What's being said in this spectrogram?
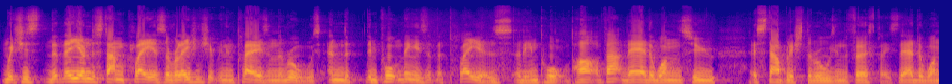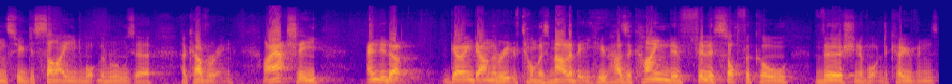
which is that they understand play as the relationship between players and the rules. And the, the important thing is that the players are the important part of that. They're the ones who establish the rules in the first place. They're the ones who decide what the rules are, are covering. I actually ended up going down the route of Thomas Malaby, who has a kind of philosophical version of what De Koven's.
